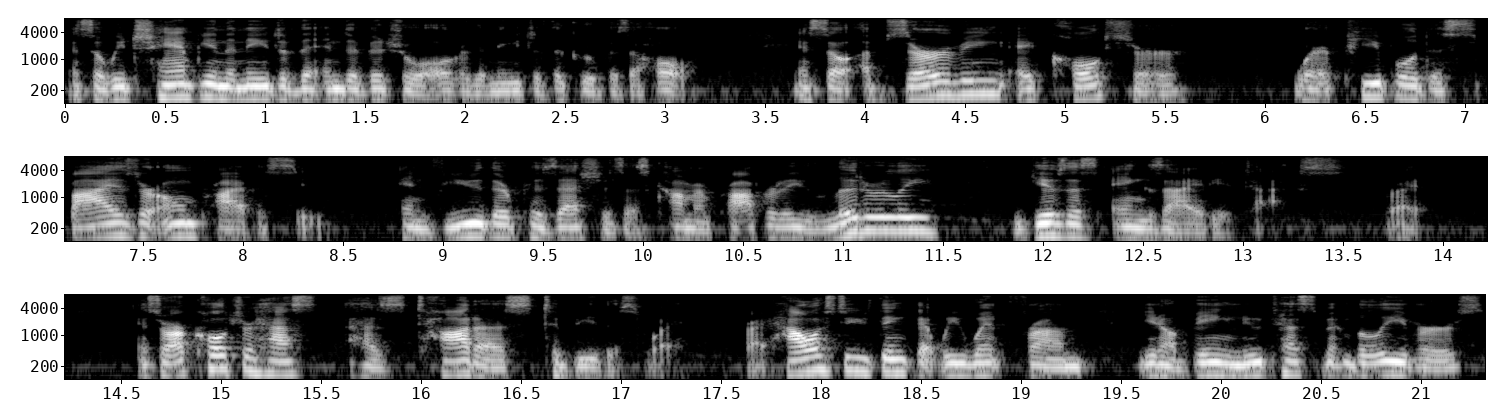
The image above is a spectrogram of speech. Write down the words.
And so we champion the needs of the individual over the needs of the group as a whole. And so observing a culture where people despise their own privacy and view their possessions as common property literally gives us anxiety attacks, right? And so our culture has has taught us to be this way, right? How else do you think that we went from, you know, being New Testament believers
